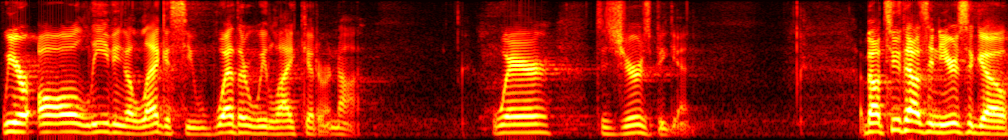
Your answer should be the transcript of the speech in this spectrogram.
We are all leaving a legacy, whether we like it or not. Where does yours begin? About 2,000 years ago,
